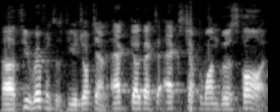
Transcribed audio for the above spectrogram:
Uh, a few references for you jot down. Act, go back to Acts chapter 1, verse 5.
